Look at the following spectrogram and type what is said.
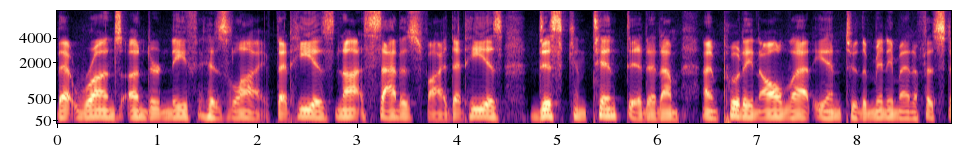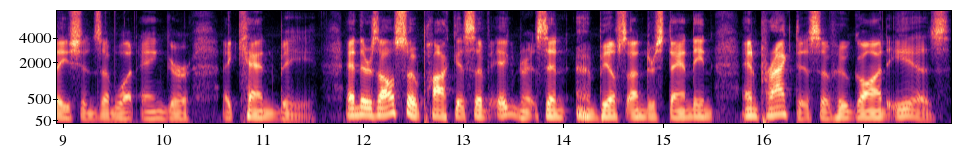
that runs underneath his life, that he is not satisfied, that he is discontented. And I'm, I'm putting all that into the many manifestations of what anger uh, can be. And there's also pockets of ignorance in Biff's understanding and practice of who God is.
